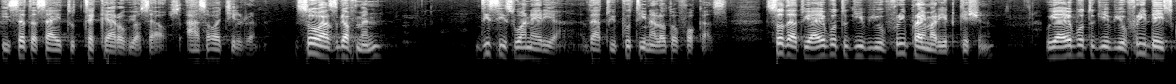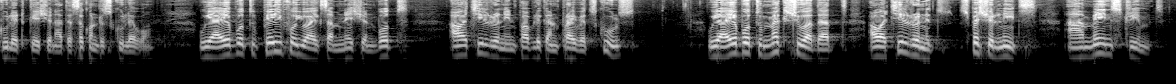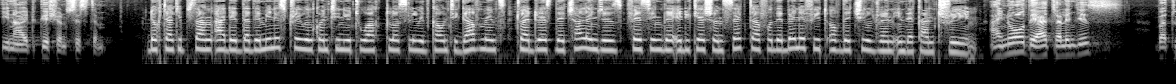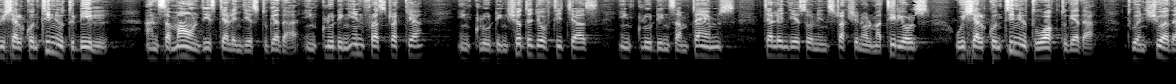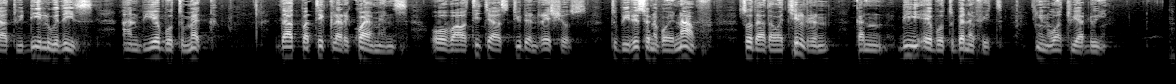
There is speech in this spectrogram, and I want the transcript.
is set aside to take care of yourselves as our children. So as government, this is one area that we put in a lot of focus so that we are able to give you free primary education. We are able to give you free day school education at the secondary school level. We are able to pay for your examination, both our children in public and private schools. We are able to make sure that our children with special needs are mainstreamed in our education system. Dr. Kipsang added that the ministry will continue to work closely with county governments to address the challenges facing the education sector for the benefit of the children in the country. I know there are challenges, but we shall continue to deal and surmount these challenges together, including infrastructure, including shortage of teachers, including sometimes challenges on instructional materials. We shall continue to work together to ensure that we deal with these and be able to make that particular requirements of our teacher-student ratios to be reasonable enough so that our children can be able to benefit in what we are doing.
